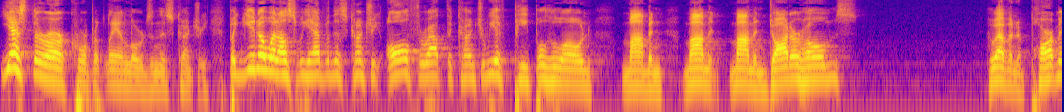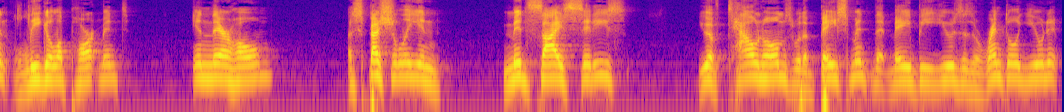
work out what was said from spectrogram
Yes, there are corporate landlords in this country, but you know what else we have in this country? All throughout the country, we have people who own mom and mom and mom and daughter homes, who have an apartment, legal apartment in their home, especially in mid-sized cities. You have townhomes with a basement that may be used as a rental unit.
